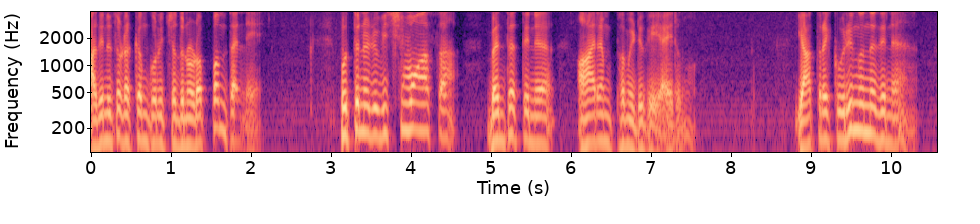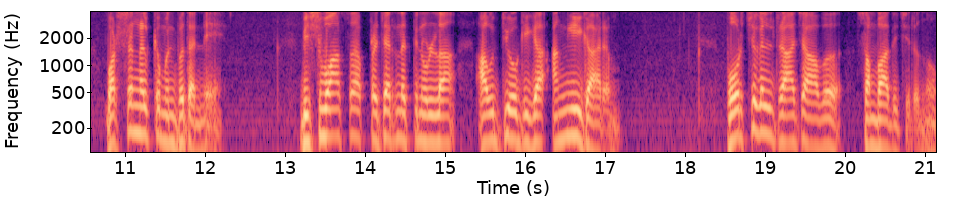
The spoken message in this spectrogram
അതിന് തുടക്കം കുറിച്ചതിനോടൊപ്പം തന്നെ പുത്തനൊരു വിശ്വാസ ബന്ധത്തിന് ആരംഭമിടുകയായിരുന്നു. യാത്രയ്ക്കൊരുങ്ങുന്നതിന് വർഷങ്ങൾക്ക് മുൻപ് തന്നെ വിശ്വാസ പ്രചരണത്തിനുള്ള ഔദ്യോഗിക അംഗീകാരം പോർച്ചുഗൽ രാജാവ് സമ്പാദിച്ചിരുന്നു.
